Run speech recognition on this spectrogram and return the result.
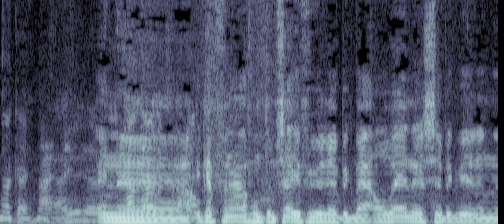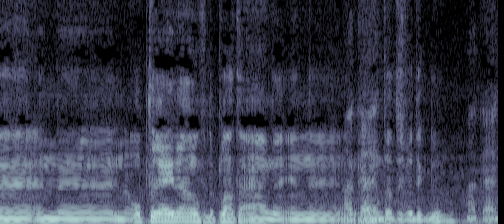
Oké, nou ja, eh, En nou, eh, duidelijk verhaal. ik heb vanavond om 7 uur heb ik bij Alweners heb ik weer een, eh, een, een optreden over de platte aarde. En eh, ja, dat is wat ik doe. Oké.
